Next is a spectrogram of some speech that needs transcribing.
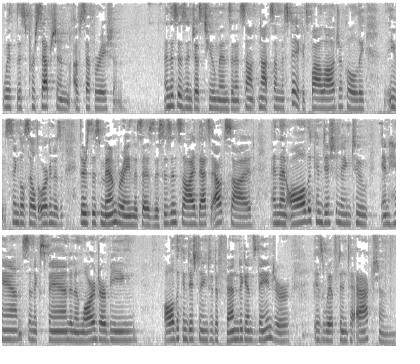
with this perception of separation. And this isn't just humans, and it's not, not some mistake. It's biological. The, the single-celled organism. There's this membrane that says this is inside, that's outside, and then all the conditioning to enhance and expand and enlarge our being, all the conditioning to defend against danger, is whipped into action.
